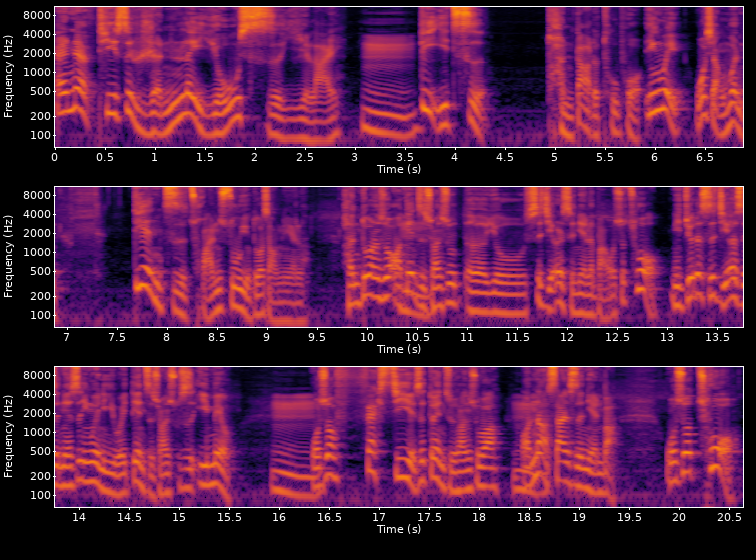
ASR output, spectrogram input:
？NFT 是人类有史以来，嗯，第一次很大的突破。因为我想问，电子传输有多少年了？很多人说哦，电子传输呃有十几二十年了吧？我说错，你觉得十几二十年是因为你以为电子传输是 email？嗯，我说 fax 机也是电子传输啊。哦，那三十年吧？我说错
